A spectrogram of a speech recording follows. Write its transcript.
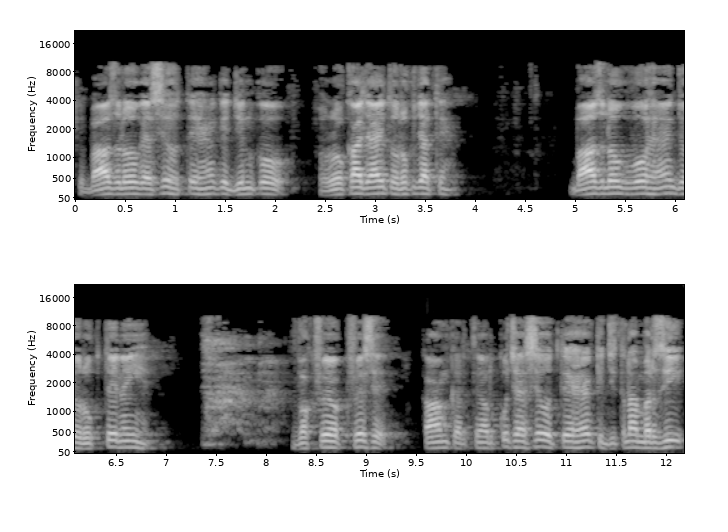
کہ بعض لوگ ایسے ہوتے ہیں کہ جن کو روکا جائے تو رک جاتے ہیں۔ بعض لوگ وہ ہیں جو رکتے نہیں ہیں۔ وقفے وقفے سے کام کرتے ہیں اور کچھ ایسے ہوتے ہیں کہ جتنا مرضی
